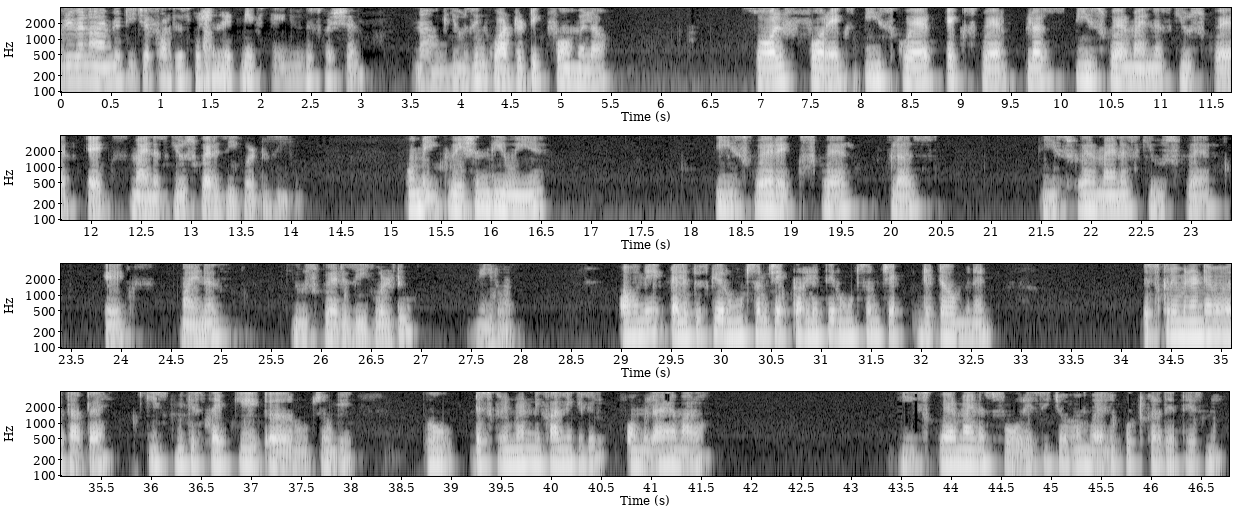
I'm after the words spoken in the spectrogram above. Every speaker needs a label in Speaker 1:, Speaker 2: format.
Speaker 1: everyone i am your teacher for this question let me explain you this question now using quadratic formula solve for x p square x square plus p square minus q square x minus q square is equal to zero हमें equation दी हुई है p square x square plus p square minus q square x minus q square is equal to zero अब हमें पहले तो इसके roots हम चेक कर लेते हैं। रूट्स हम चेक डिटर्मिनेंट डिस्क्रिमिनेंट हमें बताता है कि इसमें किस टाइप के रूट्स होंगे। तो डिस्क्रिमिनेंट निकालने के लिए फॉर्मूला है हमारा B square minus four A C जो हम वैल्यू पुट कर देते हैं इसमें।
